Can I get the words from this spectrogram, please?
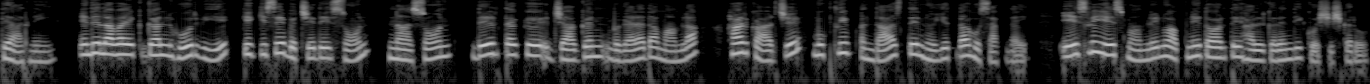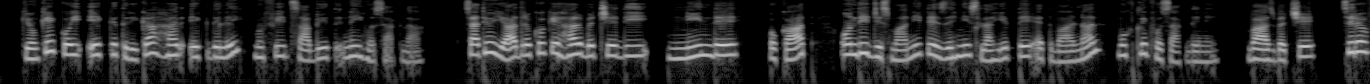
ਤਿਆਰ ਨਹੀਂ। ਇਹਦੇ ਇਲਾਵਾ ਇੱਕ ਗੱਲ ਹੋਰ ਵੀ ਏ ਕਿ ਕਿਸੇ ਬੱਚੇ ਦੇ ਸੌਣ, ਨਾ ਸੌਣ, ਦੇਰ ਤੱਕ ਜਾਗਣ ਵਗੈਰਾ ਦਾ ਮਾਮਲਾ ਹਰ ਘਰ 'ਚ ਮੁxtਲਿਫ ਅੰਦਾਜ਼ ਤੇ ਨੋਇਤ ਦਾ ਹੋ ਸਕਦਾ ਹੈ ਇਸ ਲਈ ਇਸ ਮਾਮਲੇ ਨੂੰ ਆਪਣੇ ਤੌਰ ਤੇ ਹੱਲ ਕਰਨ ਦੀ ਕੋਸ਼ਿਸ਼ ਕਰੋ, ਕਿਉਂਕਿ ਕੋਈ ਇੱਕ ਤਰੀਕਾ ਹਰ ਇੱਕ ਦੇ ਲਈ ਮੁਫੀਦ ਸਾਬਿਤ ਨਹੀਂ ਹੋ ਸਕਦਾ। ਸਾਥੀਓ, ਯਾਦ ਰੱਖੋ ਕਿ ਹਰ ਬੱਚੇ ਦੀ ਨੀਂਦ ਦੇ ਔਕਾਤ ਉਹਦੀ ਜਿਸਮਾਨੀ ਤੇ ਜ਼ਿਹਨੀ ਸਲਾਹੀਅਤ ਤੇ ਇਤਬਾਰ ਨਾਲ ਮੁxtਲਿਫ ਹੋ ਸਕਦੇ ਨੇ। ਬਾਜ਼ ਬੱਚੇ, ਸਿਰਫ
